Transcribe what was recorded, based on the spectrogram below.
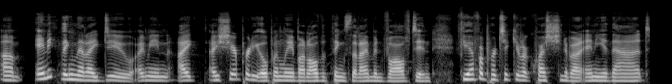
um, anything that I do. I mean, I, I share pretty openly about all the things that I'm involved in. If you have a particular question about any of that,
